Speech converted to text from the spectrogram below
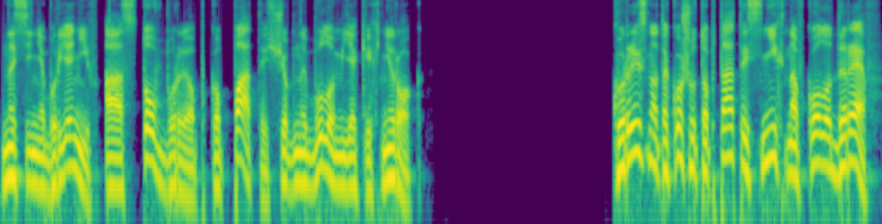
насіння бур'янів, а стовбури обкопати, щоб не було м'яких нірок. Корисно також утоптати сніг навколо дерев.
